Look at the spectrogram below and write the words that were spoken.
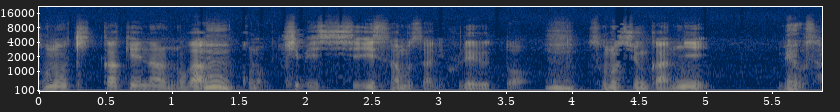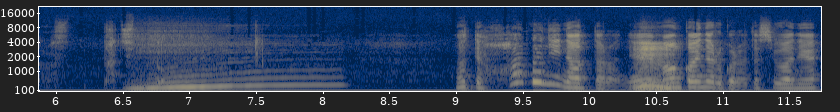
そのきっかけになるのが、うん。この厳しい寒さに触れるとうん。その瞬間に目を覚ます。パチッと。だって春になったらね、うん。満開になるから私はね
